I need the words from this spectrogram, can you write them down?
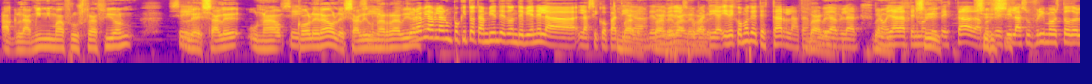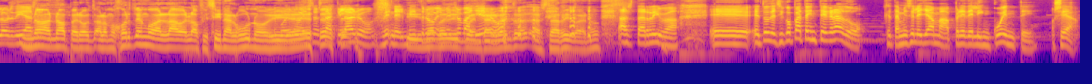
a la mínima frustración, Sí. le sale una Sí. cólera o le sale Sí. una Y rabia. ahora voy a hablar un poquito también de dónde viene la, la psicopatía, Vale, de dónde vale, viene la psicopatía vale. y de cómo detectarla también Vale. voy a hablar. Bueno, ya la tenemos Sí. detectada, Sí, porque sí. si la sufrimos todos los días. No, no, pero a lo mejor tengo al lado en la oficina alguno y... Bueno, eso está claro. En el metro, no me el metro va cuenta, lleno. el metro hasta arriba, ¿no? Hasta arriba. Eh, entonces, el psicópata integrado, que también se le llama predelincuente, o sea,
